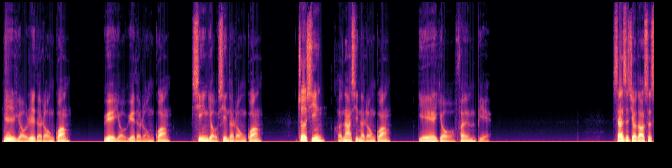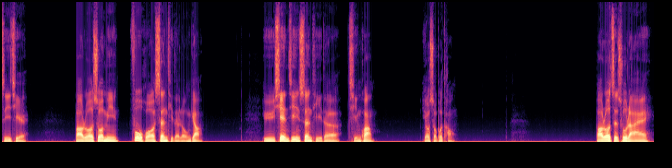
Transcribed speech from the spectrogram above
日有日的荣光，月有月的荣光，星有星的荣光，这星和那星的荣光也有分别。三十九到四十一节，保罗说明复活身体的荣耀与现今身体的情况有所不同。保罗指出来。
